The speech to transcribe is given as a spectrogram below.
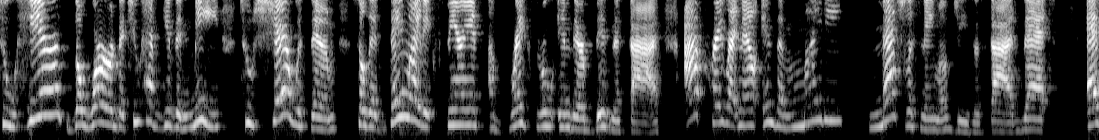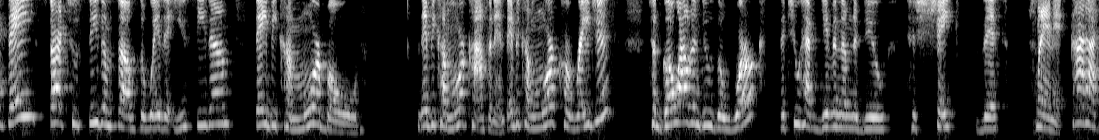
to hear the word that you have given me to share with them so that they might experience a breakthrough in their business, God. I pray right now in the mighty, matchless name of Jesus, God, that as they start to see themselves the way that you see them, they become more bold, they become more confident they become more courageous to go out and do the work that you have given them to do to shake this planet. God, I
